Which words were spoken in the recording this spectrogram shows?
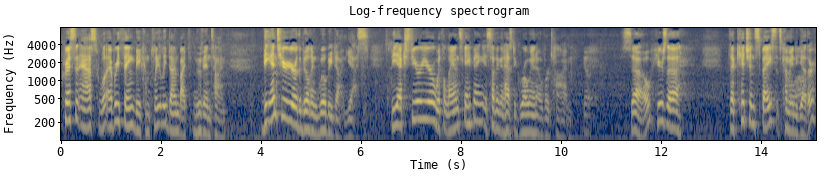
Kristen asks, will everything be completely done by move-in time? The interior of the building will be done, yes. The exterior with the landscaping is something that has to grow in over time. Yep. So here's the the kitchen space that's coming Wow. together.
